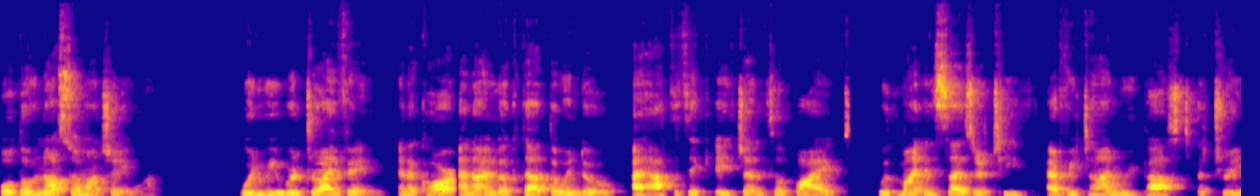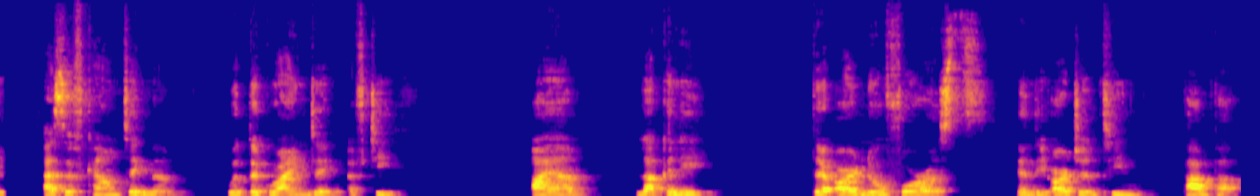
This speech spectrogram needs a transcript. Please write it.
although not so much anymore. When we were driving in a car and I looked out the window, I had to take a gentle bite with my incisor teeth every time we passed a tree, as if counting them with the grinding of teeth. I am. Luckily, there are no forests in the Argentine Pampa.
